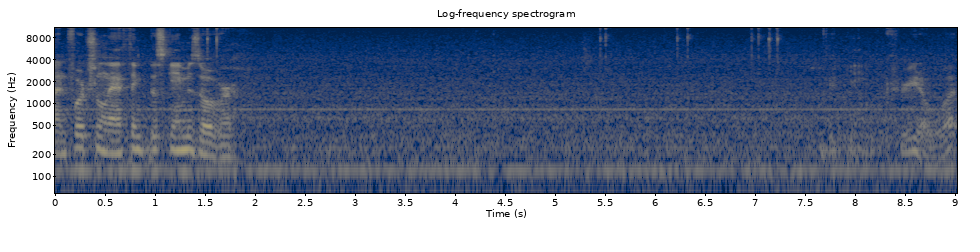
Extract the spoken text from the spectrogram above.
Unfortunately, I think this game is over. Good game. Create a what?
